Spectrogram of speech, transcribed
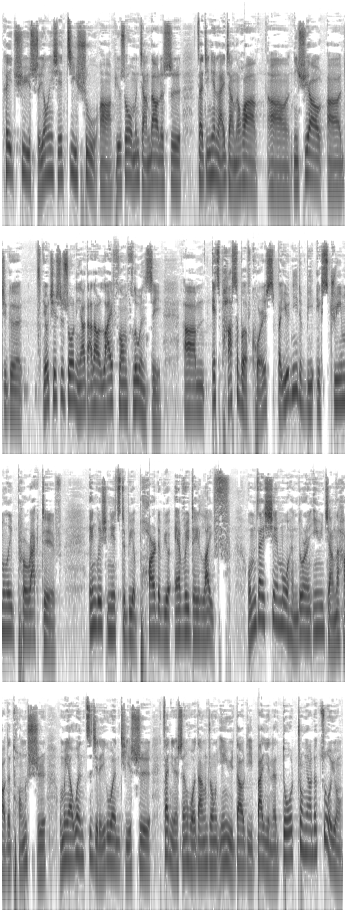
可以去使用一些技术啊，比如说我们讲到的是，在今天来讲的话啊，你需要啊这个，尤其是说你要达到 lifelong fluency，啊，it's possible of course，but you need to be extremely proactive。 English needs to be a part of your everyday life. 我们在羡慕很多人英语讲得好的同时，我们要问自己的一个问题是：在你的生活当中，英语到底扮演了多重要的作用？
